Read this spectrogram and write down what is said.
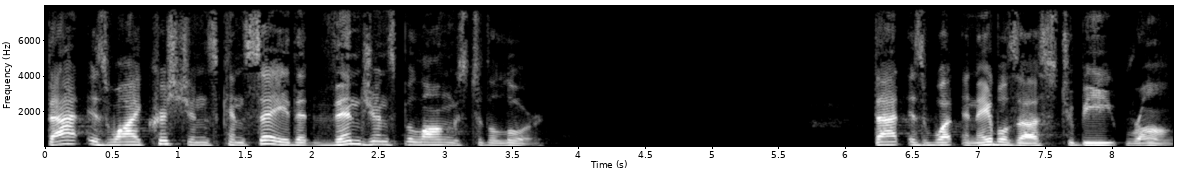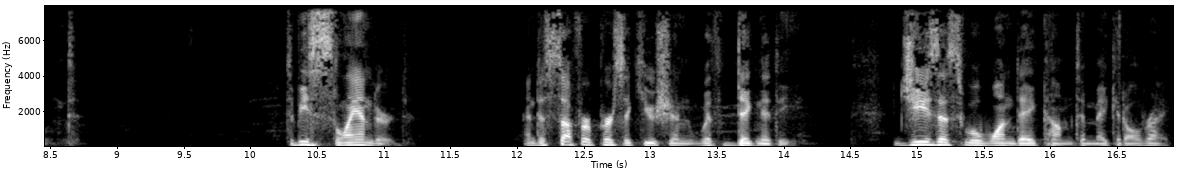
That is why Christians can say that vengeance belongs to the Lord. That is what enables us to be wronged, to be slandered, and to suffer persecution with dignity. Jesus will one day come to make it all right.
